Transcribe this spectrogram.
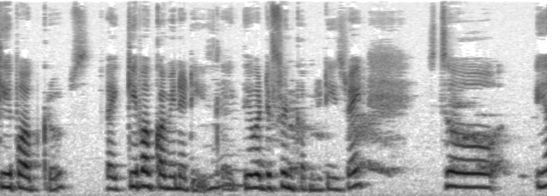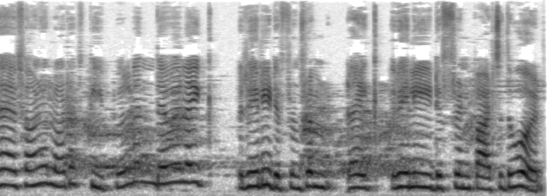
k-pop groups like k-pop communities like mm. they were different communities right? So yeah i found a lot of people and they were like really different from like really different parts of the world.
